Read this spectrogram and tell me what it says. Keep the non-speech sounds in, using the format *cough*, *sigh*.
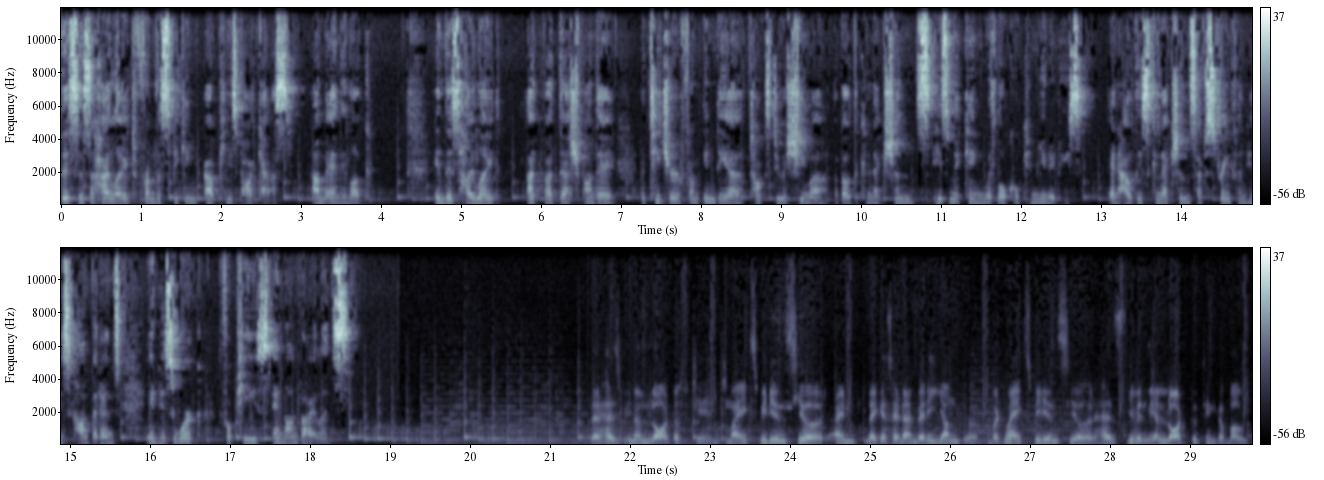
This is a highlight from the Speaking Our Peace podcast. I'm Annie Luck. In this highlight, Advait Deshpande, a teacher from India, talks to Ashima about the connections he's making with local communities and how these connections have strengthened his confidence in his work for peace and nonviolence there has been a lot of change. My experience here, and like I said, I'm very young here, but my hmm. experience here has given me a lot to think about.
